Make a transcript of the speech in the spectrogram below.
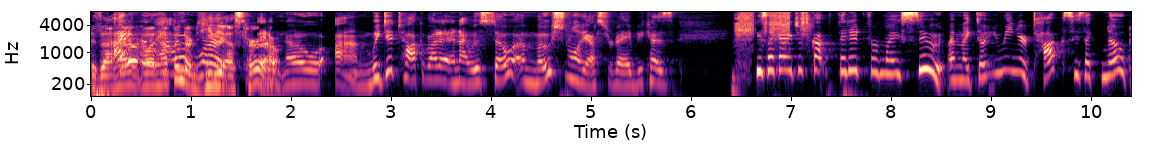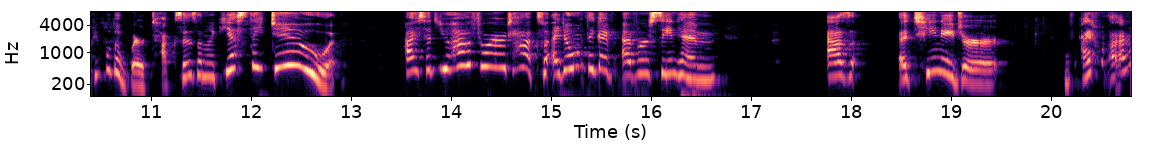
Is that how, how it happened, how it or did he ask her? I don't know. Um, we did talk about it, and I was so emotional yesterday because He's like, I just got fitted for my suit. I'm like, don't you mean your tux? He's like, no, people don't wear tuxes. I'm like, yes, they do. I said, you have to wear a tux. I don't think I've ever seen him as a teenager. I don't, I don't,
